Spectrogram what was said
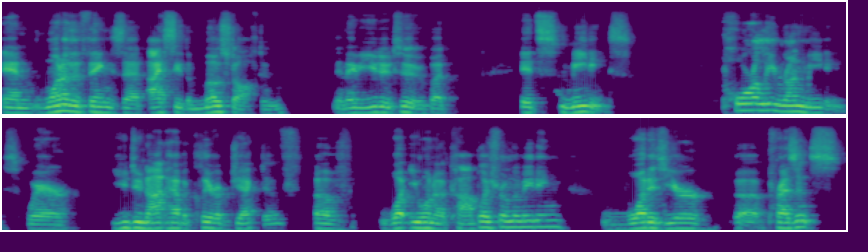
And one of the things that I see the most often, and maybe you do too, but it's meetings, poorly run meetings where you do not have a clear objective of what you want to accomplish from the meeting, what is your uh, presence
